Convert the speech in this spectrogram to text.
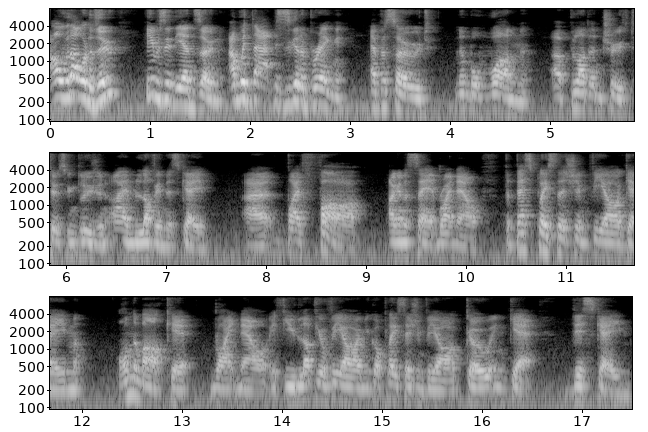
Oh, that would do. He was in the end zone. And with that, this is going to bring episode number one of Blood and Truth to its conclusion. I am loving this game. Uh, by far, I'm going to say it right now, the best PlayStation VR game on the market right now. If you love your VR and you've got PlayStation VR, go and get this game.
